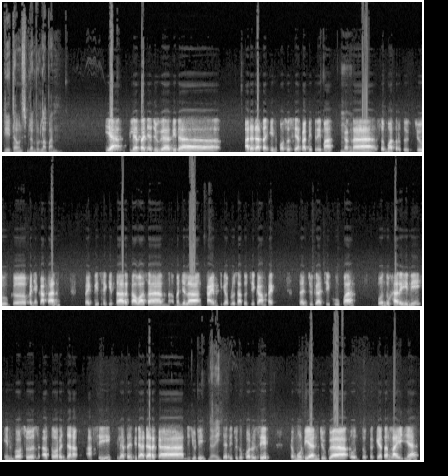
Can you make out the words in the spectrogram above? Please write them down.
di tahun 98. Iya, kelihatannya juga tidak ada data infosus yang kami terima hmm. karena semua tertuju ke penyekatan baik di sekitar kawasan menjelang KM 31 Cikampek dan juga Cikupa. Untuk hari ini infosus atau rencana aksi kelihatannya tidak ada rekan Yudi, Baik. jadi cukup kondusif. Kemudian juga untuk kegiatan lainnya,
